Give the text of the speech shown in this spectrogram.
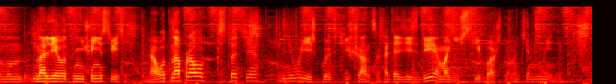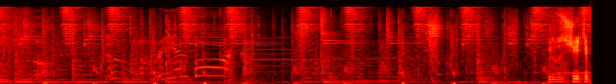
Ему налево-то ничего не светит. А вот направо, кстати, у него есть кое-какие шансы. Хотя здесь две магические башни, но тем не менее. Плюс еще эти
